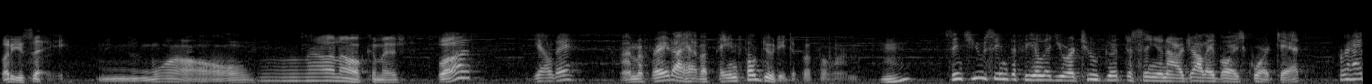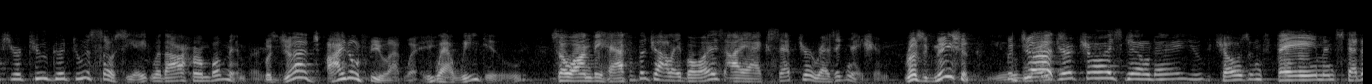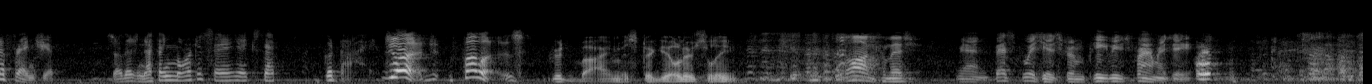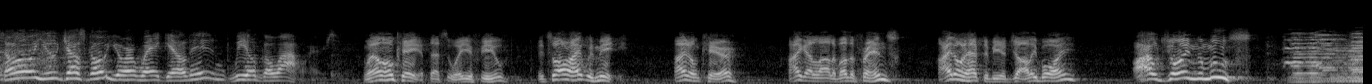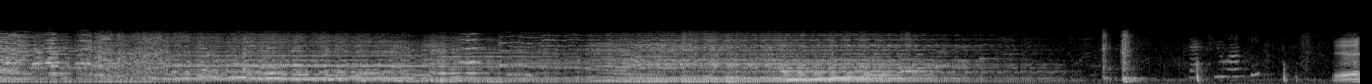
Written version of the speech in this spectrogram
What do you say? Well, Mm, I don't know, Commish. What? Gildy, I'm afraid I have a painful duty to perform. Hmm? Since you seem to feel that you are too good to sing in our Jolly Boys quartet, perhaps you're too good to associate with our humble members. But, Judge, I don't feel that way. Well, we do. So, on behalf of the Jolly Boys, I accept your resignation. Resignation? You've but, Judge. made your choice, Gildy. You've chosen fame instead of friendship. So there's nothing more to say except goodbye. Judge, fellas. Goodbye, Mr. Gildersleeve. Go on, Commish. And best wishes from Peavey's Pharmacy. Oh. So you just go your way, Gildy, and we'll go ours. Well, okay, if that's the way you feel. It's all right with me. I don't care. I got a lot of other friends. I don't have to be a jolly boy. I'll join the moose. Yeah,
